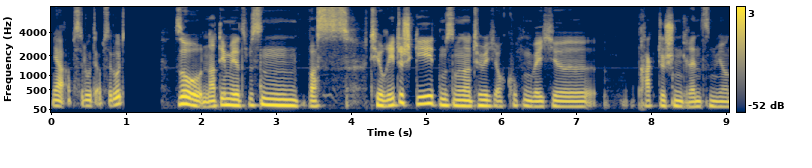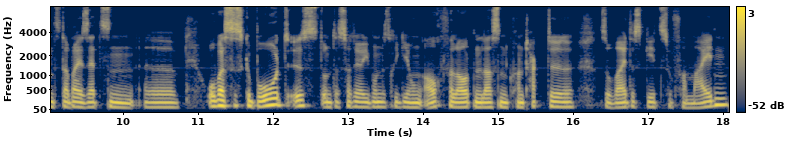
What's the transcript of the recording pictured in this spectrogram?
Ja, absolut, absolut. So, nachdem wir jetzt wissen, was theoretisch geht, müssen wir natürlich auch gucken, welche praktischen Grenzen wir uns dabei setzen. Äh, oberstes Gebot ist, und das hat ja die Bundesregierung auch verlauten lassen, Kontakte, soweit es geht, zu vermeiden.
